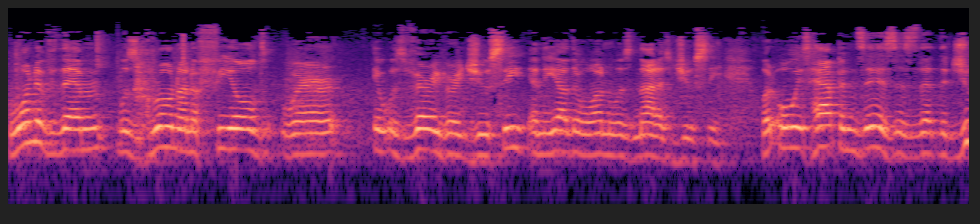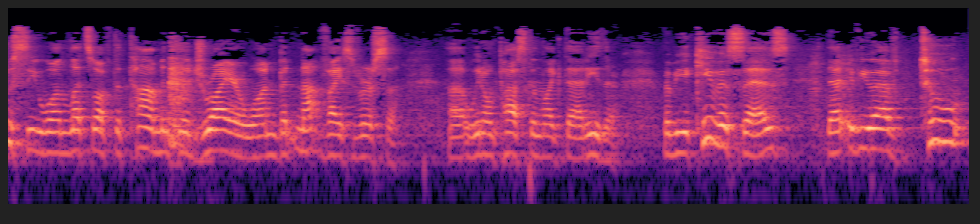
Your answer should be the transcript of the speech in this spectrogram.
One of them was grown on a field where it was very very juicy and the other one was not as juicy. What always happens is is that the juicy one lets off the tom into the drier one but not vice versa. Uh, we don't paskin like that either. Rabbi akiva says that if you have two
